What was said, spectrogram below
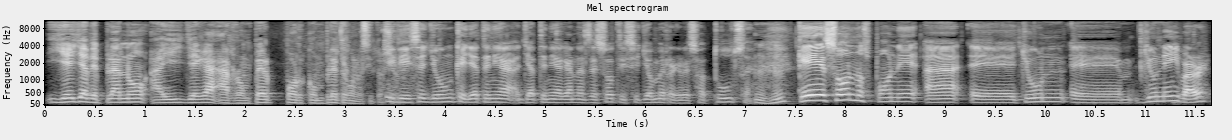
Y ella de plano ahí llega a romper por completo con la Y situación. dice Jun que ya tenía, ya tenía ganas de eso. Dice, yo me regreso a Tulsa. Que eso nos pone a eh, Jun, eh, Jun Abar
